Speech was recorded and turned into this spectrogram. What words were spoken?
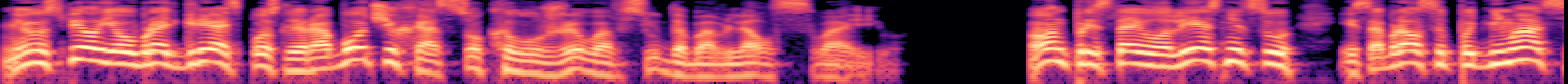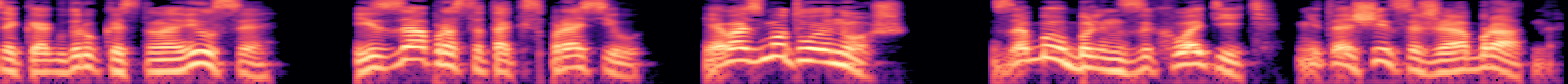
Не успел я убрать грязь после рабочих, а сокол уже вовсю добавлял свою. Он приставил лестницу и собрался подниматься, как вдруг остановился и запросто так спросил. «Я возьму твой нож. Забыл, блин, захватить. Не тащиться же обратно».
